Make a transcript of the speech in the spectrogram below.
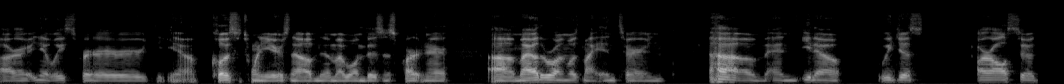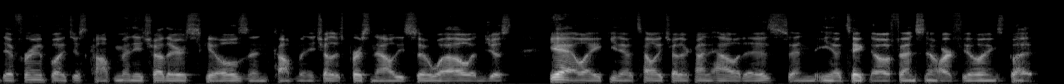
or you know, at least for you know close to 20 years now. I've known my one business partner. Um, my other one was my intern, um, and you know we just are all so different, but just complement each other's skills and complement each other's personalities so well, and just yeah, like you know, tell each other kind of how it is, and you know, take no offense, no hard feelings, but.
